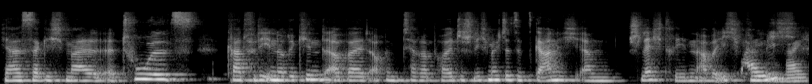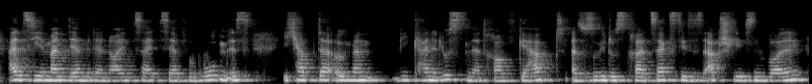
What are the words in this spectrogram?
ja, sag ich mal, äh, Tools, gerade für die innere Kindarbeit, auch im therapeutischen. Ich möchte es jetzt gar nicht ähm, schlecht reden, aber ich für mich nein. als jemand, der mit der neuen Zeit sehr verwoben ist, ich habe da irgendwann wie keine Lust mehr drauf gehabt. Also so wie du es gerade sagst, dieses Abschließen wollen,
